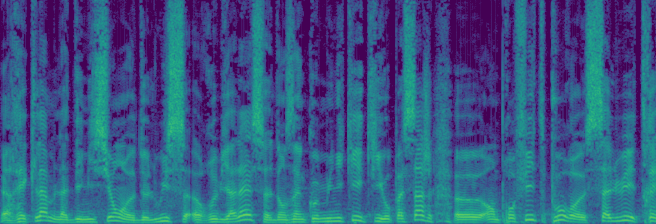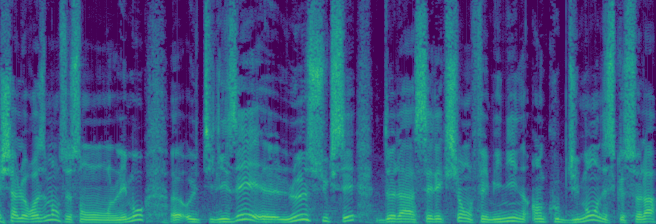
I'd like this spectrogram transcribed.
réclament la démission de Luis Rubiales dans un communiqué qui, au passage, euh, en profite pour saluer très chaleureusement, ce sont les mots euh, utilisés, euh, le succès de la sélection féminine en Coupe du Monde. Est-ce que cela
